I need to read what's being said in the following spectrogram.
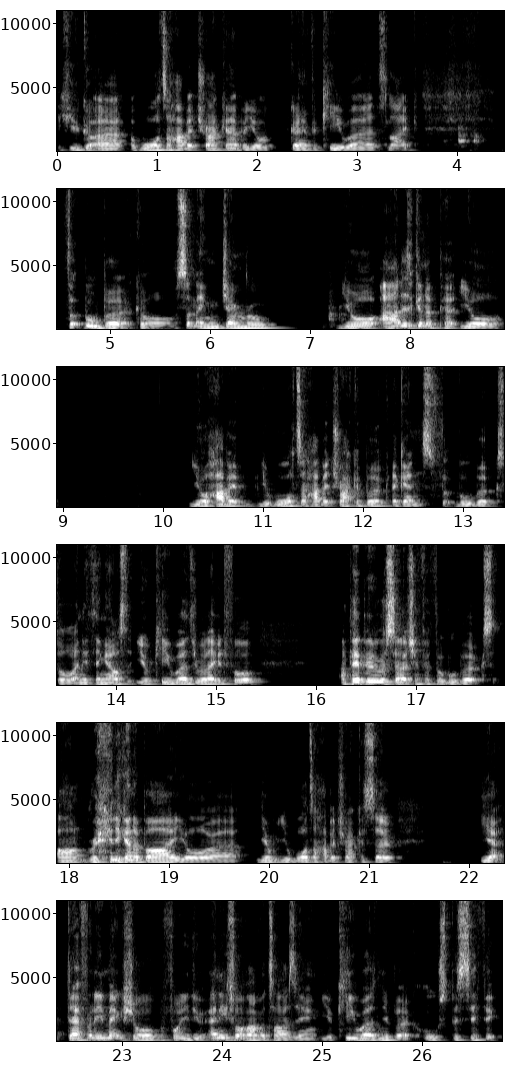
If you've got a, a water habit tracker, but you're going for keywords like football book or something general, your ad is going to put your your habit your water habit tracker book against football books or anything else that your keywords are related for and people who are searching for football books aren't really going to buy your, uh, your your water habit tracker so yeah definitely make sure before you do any sort of advertising your keywords in your book are all specific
